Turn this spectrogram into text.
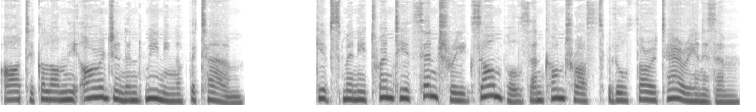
article on the origin and meaning of the term. gives many 20th-century examples and contrasts with authoritarianism.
